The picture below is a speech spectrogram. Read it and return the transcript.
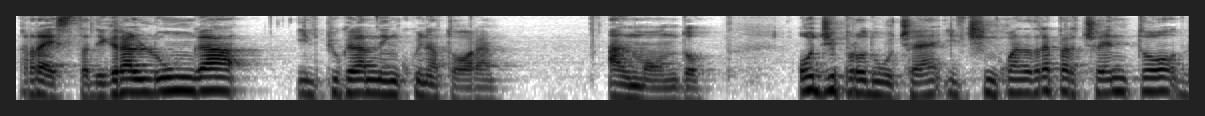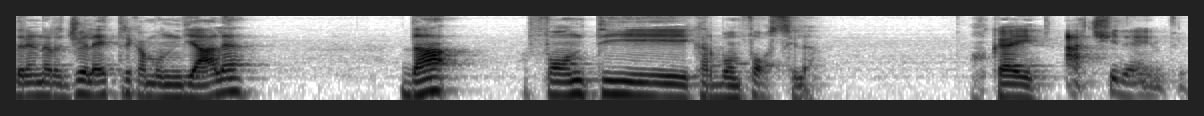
resta di gran lunga il più grande inquinatore al mondo. Oggi produce il 53% dell'energia elettrica mondiale da fonti carbon fossile. Ok? Accidenti.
